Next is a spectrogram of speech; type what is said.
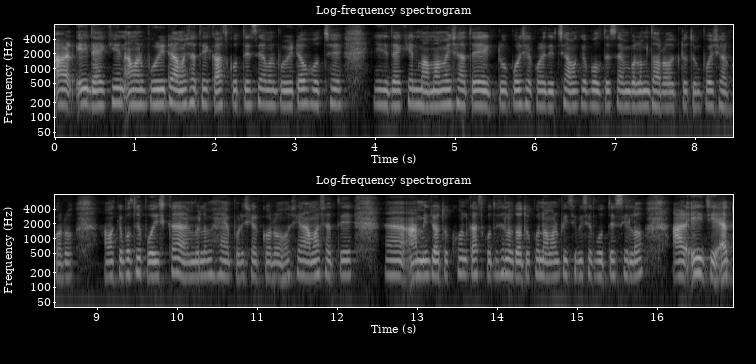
আর এই দেখেন আমার বুড়িটা আমার সাথে কাজ করতেছে। আমার বুড়িটাও হচ্ছে এই যে দেখেন মামামের সাথে একটু পরিষ্কার করে দিচ্ছে। আমাকে বলতেছে, আমি বললাম, ধরো একটু তুমি পরিষ্কার করো। আমাকে বলছে, পরিষ্কার? আমি বললাম হ্যাঁ পরিষ্কার করো। সে আমার সাথে আহ, আমি যতক্ষণ কাজ করতেছিলাম ততক্ষণ আমার পিছে পিছে করতেছিল আর এই যে এত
